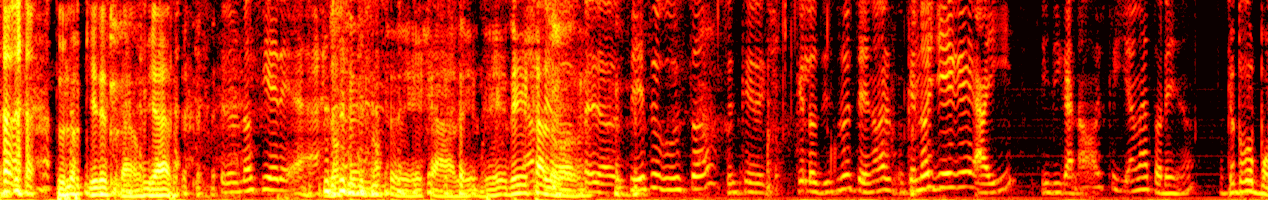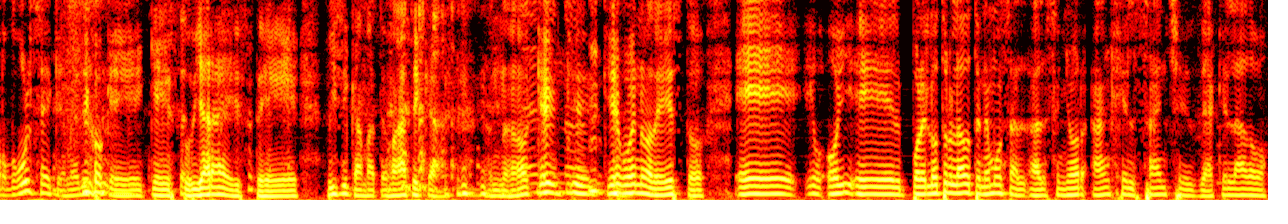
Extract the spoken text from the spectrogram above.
Tú lo quieres cambiar. Pero no quiere. No se, no se deja, de, de, déjalo. No, pero, pero, si es su gusto, pues que, que los disfrute, ¿no? Que no llegue ahí y diga, no, es que ya me atoré, ¿no? Que todo por dulce que me dijo que, que estudiara este física matemática no, qué, no. Qué, qué, bueno de esto eh, hoy eh, por el otro lado tenemos al, al, señor Ángel Sánchez de aquel lado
